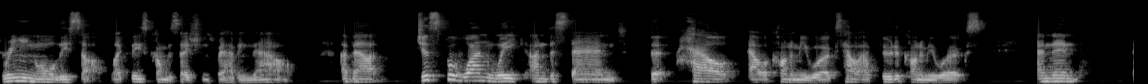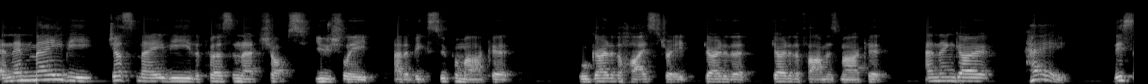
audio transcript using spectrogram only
bringing all this up, like these conversations we're having now, about just for one week understand that how our economy works, how our food economy works, and then and then maybe just maybe the person that shops usually at a big supermarket will go to the high street, go to the go to the farmers market, and then go, hey, this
